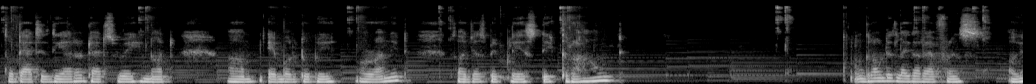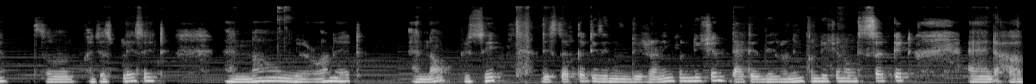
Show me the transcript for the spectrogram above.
So that is the error. That's why not um, able to be run it. So i just replace the ground. Ground is like a reference okay? So i just place it and now we run it and now you see this circuit is in the running condition. That is the running condition of the circuit. And uh,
